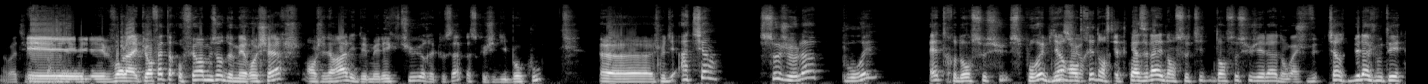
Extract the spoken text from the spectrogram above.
ouais, tu Et voilà. Et puis en fait, au fur et à mesure de mes recherches, en général, et de mes lectures et tout ça, parce que j'ai dit beaucoup, euh, je me dis ah tiens, ce jeu-là pourrait être dans ce su- pourrait bien, Bien sûr. rentrer dans cette case-là et dans ce titre, dans ce sujet-là. Donc Ouais. je vais, tiens, je vais l'ajouter.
